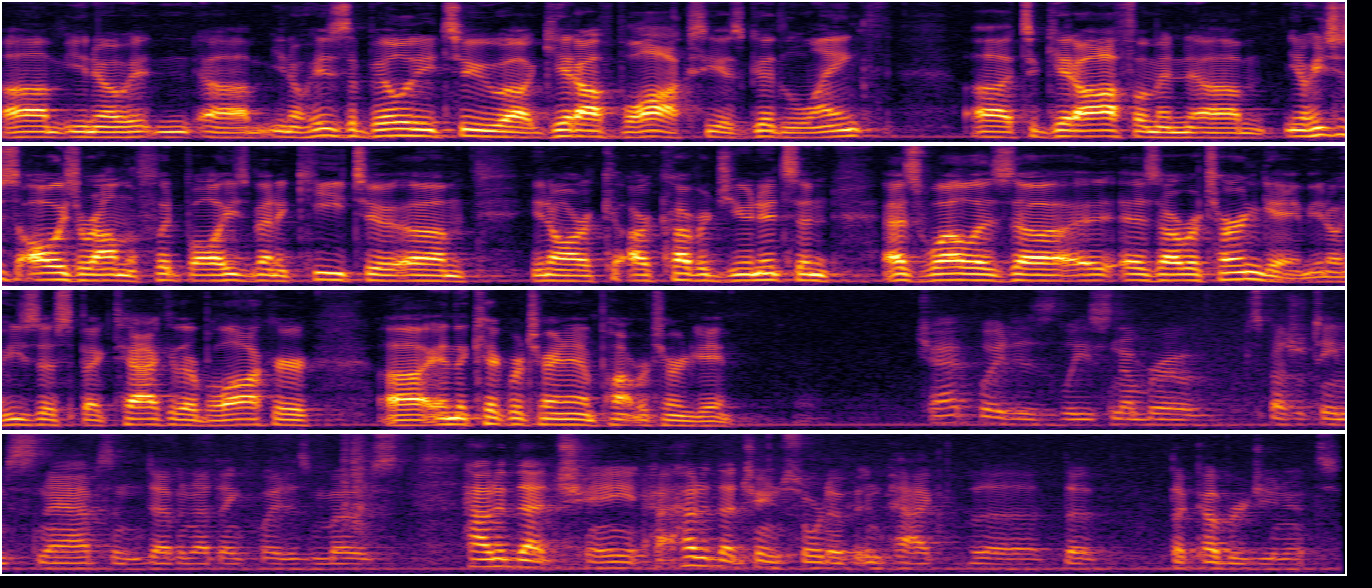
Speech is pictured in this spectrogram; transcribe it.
Um, you know, it, um, you know his ability to uh, get off blocks. He has good length uh, to get off him. And um, you know, he's just always around the football. He's been a key to um, you know our, our coverage units and as well as uh, as our return game. You know, he's a spectacular blocker uh, in the kick return and punt return game. Chad played his least number of special team snaps, and Devin, I think, played his most. How did that change? How did that change sort of impact the the, the coverage units?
